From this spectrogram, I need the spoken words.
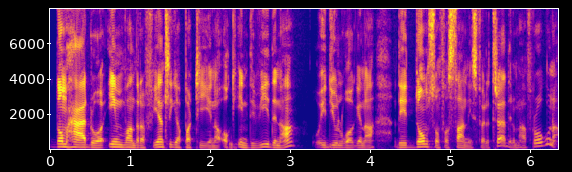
de här då invandrarfientliga partierna och individerna och ideologerna, det är de som får sanningsföreträde i de här frågorna.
